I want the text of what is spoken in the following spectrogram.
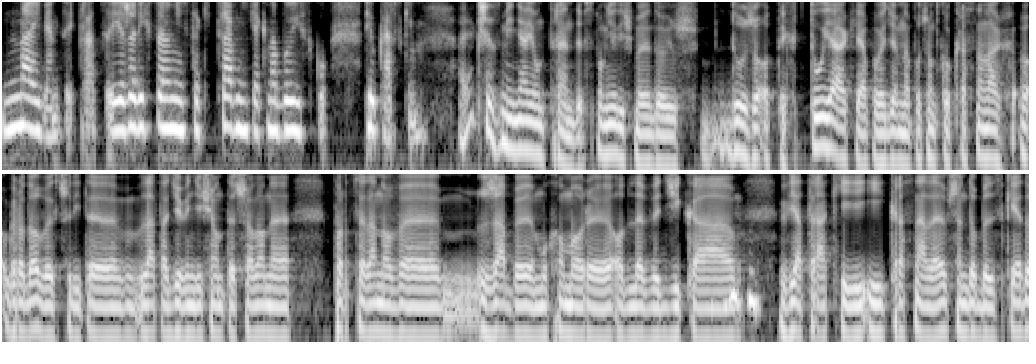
najwięcej pracy, jeżeli chcemy mieć taki trawnik jak na boisku piłkarskim. A jak się zmieniają trendy? Wspomnieliśmy to już dużo o tych tujach. Ja powiedziałem na początku o krasnalach ogrodowych, czyli te lata 90. szalone porcelanowe żaby, muchomory, odlewy dzika, wiatraki i krasnale wszędobylskie. No,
